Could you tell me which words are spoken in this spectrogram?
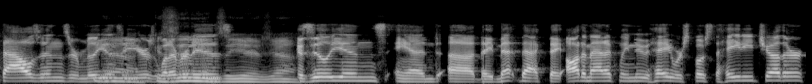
thousands or millions Yeah, of years whatever it is, gazillions of years, yeah. gazillions and uh, they met back they automatically knew hey we're supposed to hate each other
